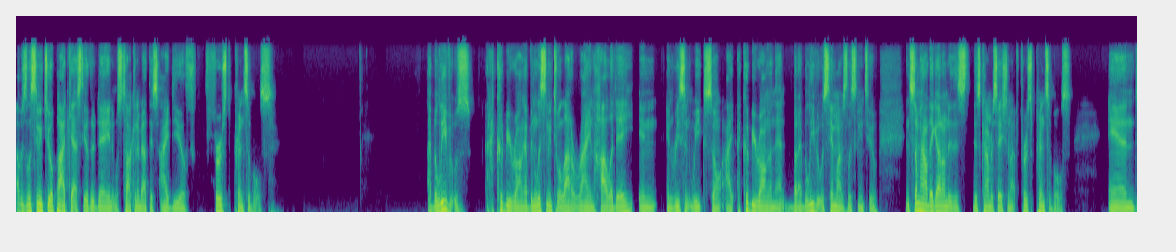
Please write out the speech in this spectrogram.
I was listening to a podcast the other day and it was talking about this idea of first principles. I believe it was, I could be wrong. I've been listening to a lot of Ryan Holiday in, in recent weeks, so I, I could be wrong on that, but I believe it was him I was listening to. And somehow they got onto this, this conversation about first principles. And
